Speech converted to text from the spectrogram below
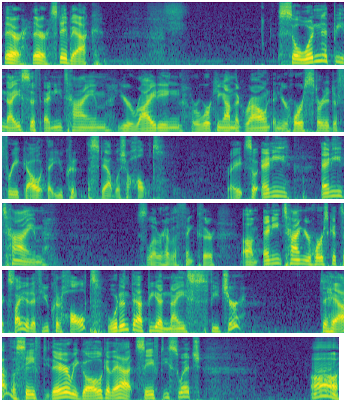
There, there, stay back. So wouldn't it be nice if any time you're riding or working on the ground and your horse started to freak out that you could establish a halt? Right? So any any time just let her have a think there. Um, anytime your horse gets excited, if you could halt, wouldn't that be a nice feature to have? A safety. There we go. Look at that. Safety switch. Oh,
